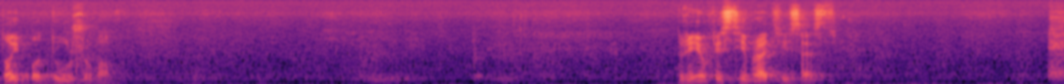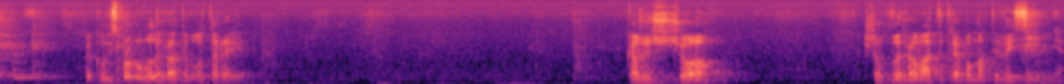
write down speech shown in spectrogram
той одужував. Дорогі у Христі, браті і сестри. Ви колись спробували грати в лотерею? Кажуть, що щоб вигравати, треба мати везіння.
